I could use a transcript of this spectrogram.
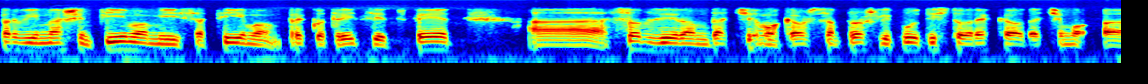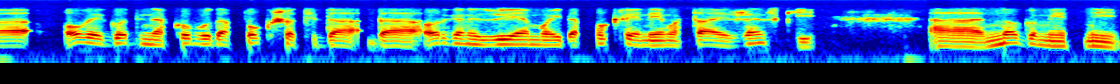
prvim našim timom i sa timom preko 35, a, s obzirom da ćemo, kao što sam prošli put isto rekao, da ćemo a, ove godine ako da pokušati da, da organizujemo i da pokrenemo taj ženski a, nogometni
